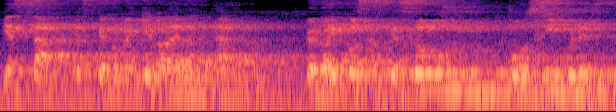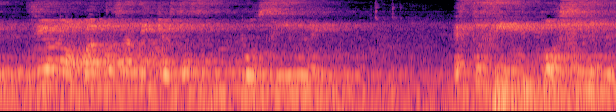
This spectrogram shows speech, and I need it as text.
Y esa es que no me quiero adelantar, pero hay cosas que son imposibles. ¿Sí o no? ¿Cuántos han dicho esto es imposible? Esto es imposible.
